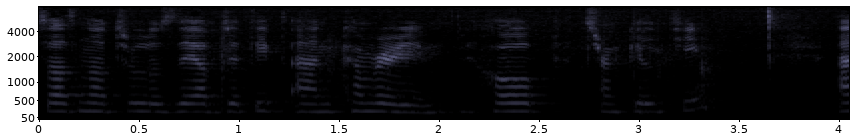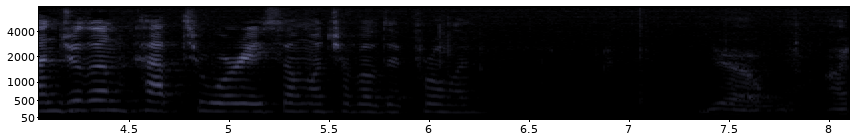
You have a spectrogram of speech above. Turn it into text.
so as not to lose the objective and convert in hope, tranquility, and you don't have to worry so much about the problem. Yeah, I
